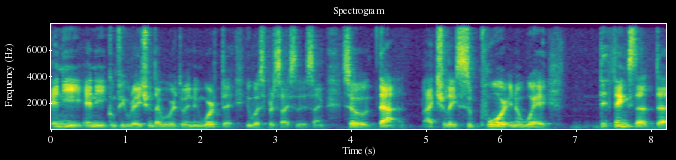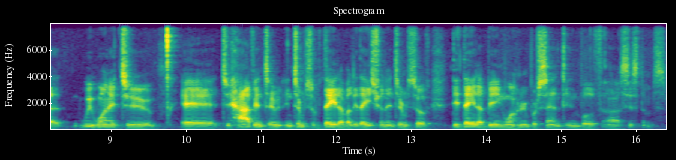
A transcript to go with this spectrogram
any any configuration that we were doing in Workday, it was precisely the same. So that actually support in a way the things that, that we wanted to uh, to have in, ter- in terms of data validation, in terms of the data being 100% in both uh, systems.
